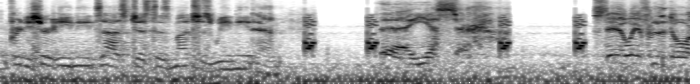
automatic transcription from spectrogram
I'm pretty sure he needs us just as much as we need him. Uh, yes, sir. Stay away from the door.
